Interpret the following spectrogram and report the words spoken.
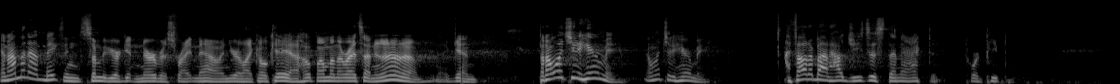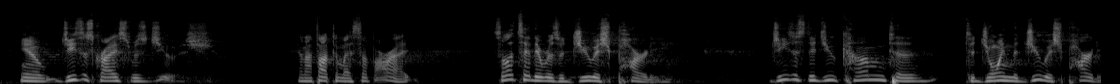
and I'm going to make, and some of you are getting nervous right now, and you're like, okay, I hope I'm on the right side. No, no, no. Again, but I want you to hear me. I want you to hear me. I thought about how Jesus then acted toward people. You know, Jesus Christ was Jewish. And I thought to myself, all right, so let's say there was a Jewish party. Jesus, did you come to, to join the Jewish party?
